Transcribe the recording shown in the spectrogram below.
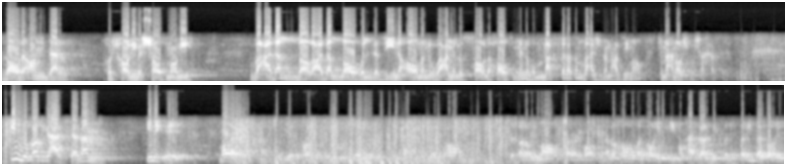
زارعان در خوشحالی و شادمانی. وعد الله وعد الله الذين آمنوا وعملوا الصالحات منهم مغفرة و اجرا عظیما که معناش مشخصه این نکاتی که عرض کردم اینه که ما در مسئولیت برای ما برای ما طلبه ها وظایفی مقرر می‌کنه. و این وظایف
